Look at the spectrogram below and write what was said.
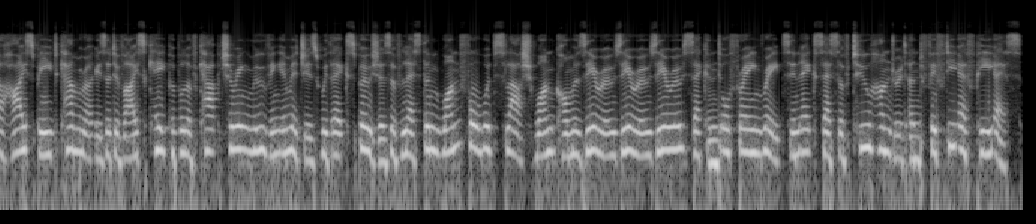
A high-speed camera is a device capable of capturing moving images with exposures of less than 1 forward slash 1,000 second or frame rates in excess of 250 fps.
